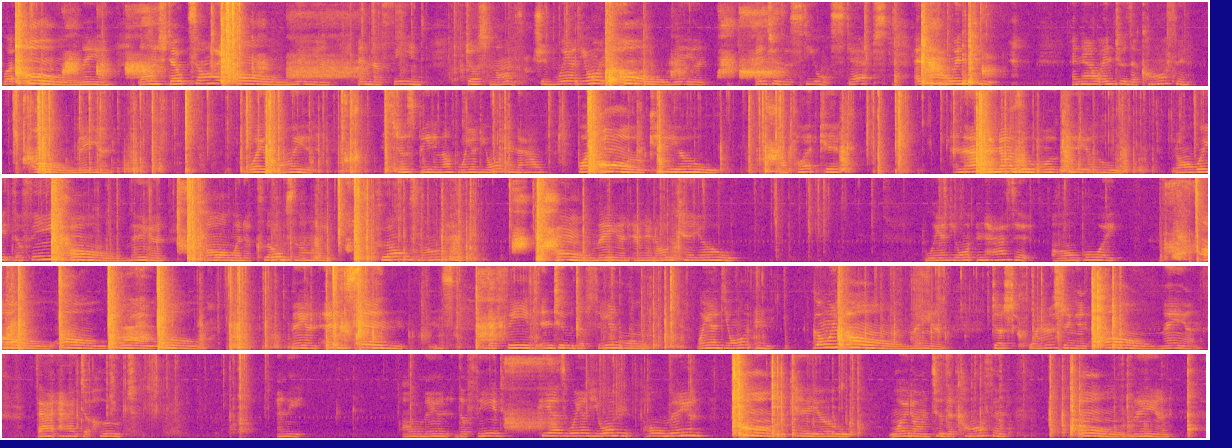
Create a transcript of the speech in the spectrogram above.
but oh man, launched outside. Oh man, and the Fiend just launching Randy Orton. Oh man, into the steel steps, and now into and now into the coffin. Oh man. Boy, Wyatt is just beating up Randy Orton now. But oh KO. A punt kick. And now another KO. Oh wait, the fiend. Oh man. Oh and a clothesline. Clothesline. Oh man, and an RKO. Randy Orton has it. Oh boy. Oh, oh, oh, oh. Man, he sends the Fiend into the fan room. Randy Orton going, oh man. Just crashing and oh man. That had to hurt. And he, oh man, the Fiend, he has Randy Orton, oh man, oh, KO, right onto the coffin, oh man,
